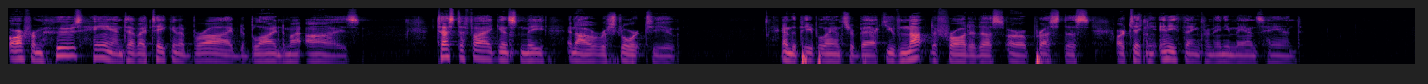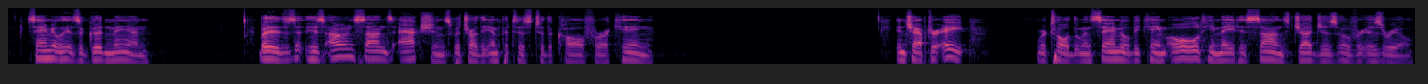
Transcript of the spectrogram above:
or from whose hand have I taken a bribe to blind my eyes? Testify against me, and I will restore it to you. And the people answer back, You've not defrauded us or oppressed us or taken anything from any man's hand. Samuel is a good man, but it is his own son's actions which are the impetus to the call for a king. In chapter 8, we're told that when Samuel became old, he made his sons judges over Israel.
